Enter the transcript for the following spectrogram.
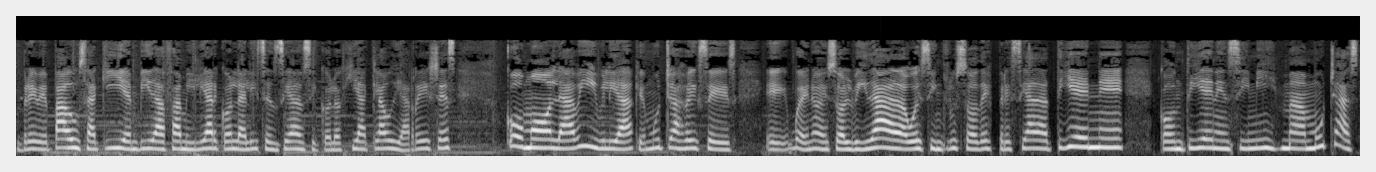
breve pausa aquí en Vida Familiar con la licenciada en Psicología Claudia Reyes como la Biblia, que muchas veces, eh, bueno, es olvidada o es incluso despreciada, tiene, contiene en sí misma muchas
